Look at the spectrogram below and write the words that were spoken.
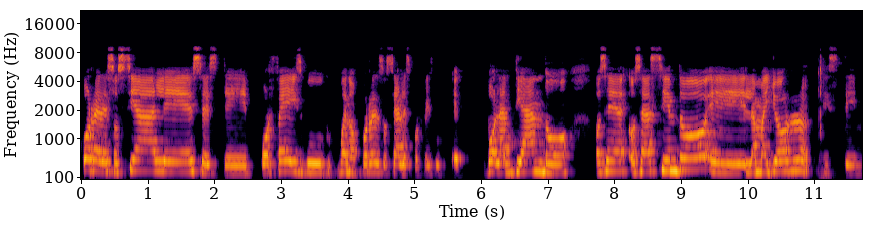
por redes sociales, este, por Facebook, bueno, por redes sociales, por Facebook, eh, volanteando, o sea, o sea, haciendo eh, la mayor, este,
